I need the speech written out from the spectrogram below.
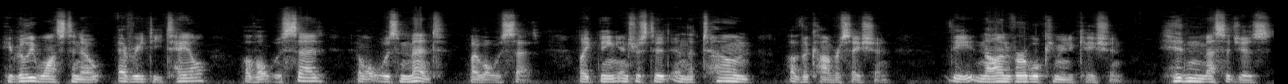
He really wants to know every detail of what was said and what was meant by what was said, like being interested in the tone of the conversation, the nonverbal communication, hidden messages,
